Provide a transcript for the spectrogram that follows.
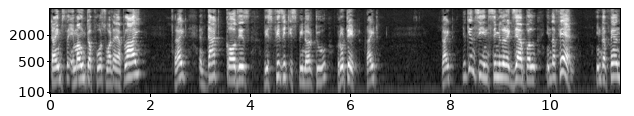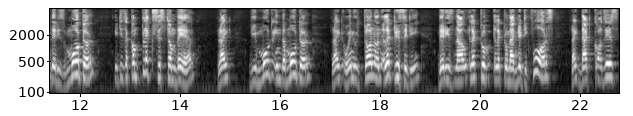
times the amount of force what I apply, right? And that causes this fidget spinner to rotate, right? Right? You can see in similar example in the fan. In the fan there is motor. It is a complex system there, right? The motor in the motor, right? When we turn on electricity, there is now electro electromagnetic force, right? That causes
